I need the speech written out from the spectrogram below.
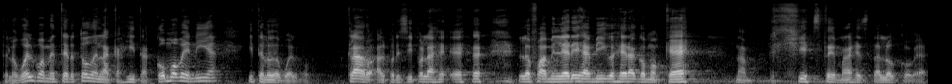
te lo vuelvo a meter todo en la cajita, como venía, y te lo devuelvo. Claro, al principio los familiares y amigos era como que, no, este más está loco, vea.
